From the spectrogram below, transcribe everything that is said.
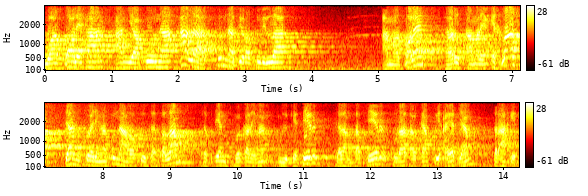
wa salihan an yakuna ala sunnati Rasulillah. Amal soleh harus amal yang ikhlas dan sesuai dengan sunnah Rasul SAW seperti yang disebutkan Imam Ibnu Katsir dalam tafsir surat Al-Kahfi ayat yang terakhir.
